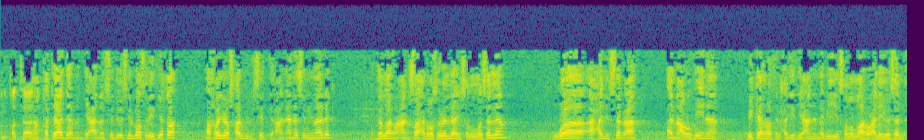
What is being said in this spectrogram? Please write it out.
عن قتادة عن قتادة من دعامة السدوسي البصري ثقة أخرجه أصحاب كتب الستة. عن أنس بن مالك رضي الله عنه صاحب رسول الله صلى الله عليه وسلم وأحد السبعة المعروفين بكثرة الحديث عن النبي صلى الله عليه وسلم.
